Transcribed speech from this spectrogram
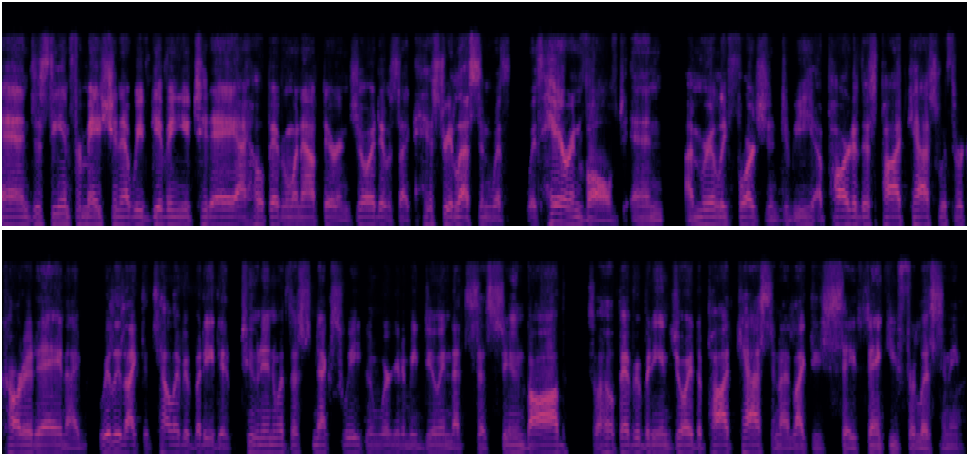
and just the information that we've given you today. I hope everyone out there enjoyed it. It was like a history lesson with with hair involved. And I'm really fortunate to be a part of this podcast with Ricardo today. And I really like to tell everybody to tune in with us next week. And we're going to be doing that soon, Bob. So I hope everybody enjoyed the podcast. And I'd like to say thank you for listening.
